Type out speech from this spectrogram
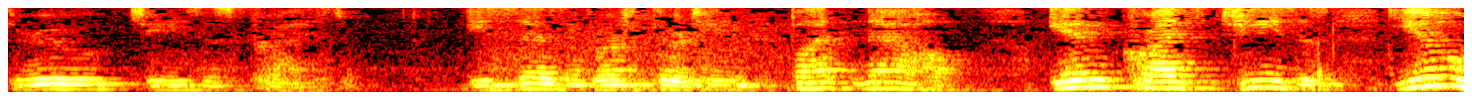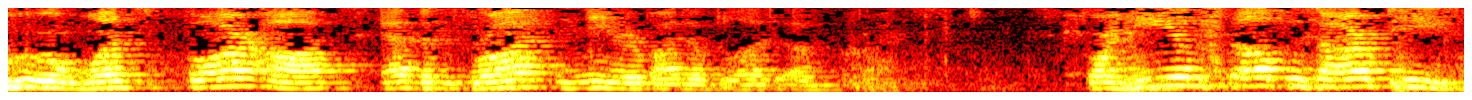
through Jesus Christ. He says in verse 13, But now, in Christ Jesus, you who were once far off have been brought near by the blood of Christ. For he himself is our peace,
